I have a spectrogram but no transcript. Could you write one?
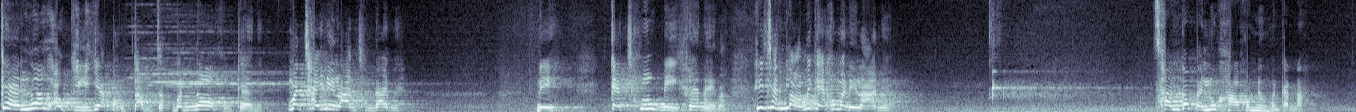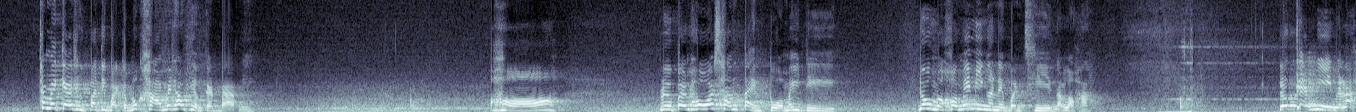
แกเลิกเอากิริยาต่ำๆจากบ้านนอกของแกเนี่ยมาใช้ในร้านฉันได้ไหม นี่ แกโชคดีแค่ไหนล่ะ ที่ฉันยอมให้แกเข้ามาในร้านเนี่ย ฉันก็เป็นลูกค้าคนหนึ่งเหมือนกันนะ ทำไมแกถึงปฏิบัติกับลูกค้าไม่เท่าเทียมกันแบบนี้ อ๋อ หรือเป็นเพราะว่าฉันแต่งตัวไม่ดี ดูเหมือนคนไม่มีเงินในบัญชีอย่างนั้นเหรอคะ แล้วแกมีไหมล่ะ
